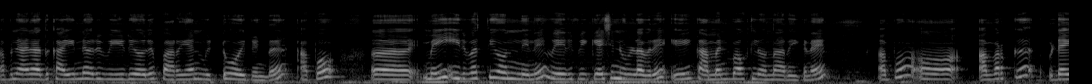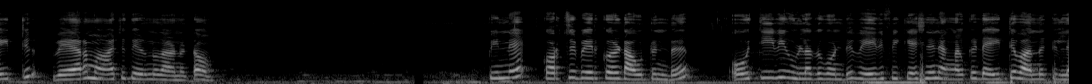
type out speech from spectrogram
അപ്പോൾ ഞാനത് കഴിഞ്ഞ ഒരു വീഡിയോയിൽ പറയാൻ വിട്ടുപോയിട്ടുണ്ട്. അപ്പോൾ മെയ് ഇരുപത്തി ഒന്നിന് വെരിഫിക്കേഷൻ ഉള്ളവർ ഈ കമന്റ് ബോക്സിൽ ഒന്ന് അറിയിക്കണേ. അപ്പോൾ അവർക്ക് ഡേറ്റ് വേറെ മാറ്റി തരുന്നതാണ് കേട്ടോ പിന്നെ കുറച്ച് പേർക്ക് ഒരു ഡൗട്ട് ഉണ്ട്. ഒ ടി വി ഉള്ളത് കൊണ്ട് വേരിഫിക്കേഷന് ഞങ്ങൾക്ക് ഡേറ്റ് വന്നിട്ടില്ല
